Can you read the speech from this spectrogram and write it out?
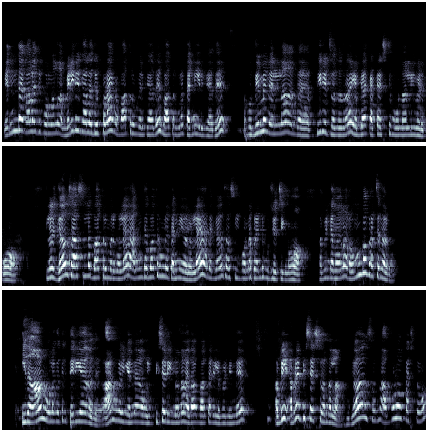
எந்த காலேஜ் போனாலும் மெடிக்கல் காலேஜ் உட்பட அங்கே பாத்ரூம் இருக்காது. பாத்ரூம்ல தண்ணி இருக்காது. அப்போ விமன் எல்லாம் அந்த பீரியட்ஸ் வந்ததுன்னா எப்படியா கட்ட அடிச்சுட்டு மூணு நாள் லீவ் எடுப்போம். இல்லை கேர்ள்ஸ் ஹாஸ்டலில் பாத்ரூம் இருக்கும்ல அந்த பாத்ரூமில் தண்ணி வரும்ல அந்த கேர்ள்ஸ் ஹாஸ்டல் போனால் ஃப்ரெண்டு பிடிச்சி வச்சுக்கணும். அப்படின்ற மாதிரிலாம் ரொம்ப பிரச்சனை இருக்கும். இது ஆண் உலகத்துக்கு தெரியாதது. ஆண்களுக்கு என்ன அவங்களுக்கு பிஸ் அடிக்கணும்னா ஏதாவது மரத்தடியில் போய் நின்று அப்படியே அப்படியே பிஸ் அடிச்சுட்டு வந்துடலாம். கேர்ள்ஸ் வந்து அவ்வளோ கஷ்டம்.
